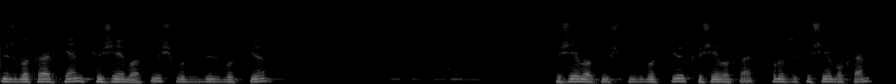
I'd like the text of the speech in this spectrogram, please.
Düz bakarken köşeye bakmış. Burada düz bakıyor. Köşeye bakmış. Düz bakıyor. Köşeye bakar. Burası köşeye bakan.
